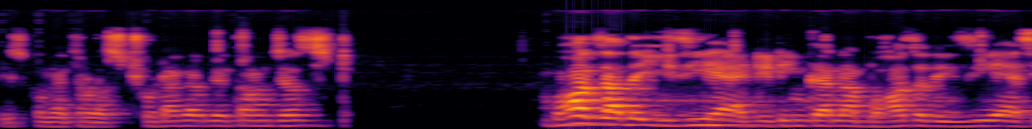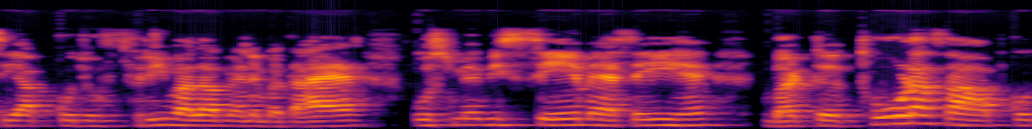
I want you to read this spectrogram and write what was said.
इसको मैं थोड़ा सा छोटा कर देता हूँ, जस्ट बहुत ज़्यादा इजी है एडिटिंग करना, बहुत ज़्यादा इजी है। ऐसे आपको जो फ्री वाला मैंने बताया है, उसमें भी सेम ऐसे ही है बट थोड़ा सा आपको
